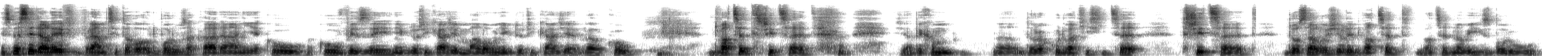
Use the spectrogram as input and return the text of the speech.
My jsme si dali v rámci toho odboru zakládání jakou, jakou vizi, někdo říká, že malou, někdo říká, že velkou, 2030, že abychom eh, do roku 2030 dozaložili 20, 20 nových sborů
